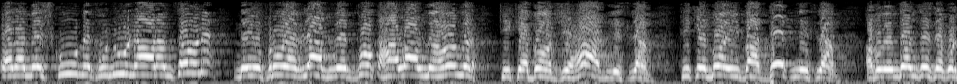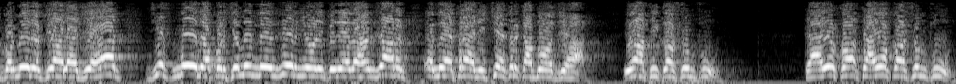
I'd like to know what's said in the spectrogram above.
edhe me shku me punu në arën tone, me ju pru evladve bukë hallall me hongër, ti ke bo xhihad në islam, ti ke bo ibadet në islam. Apo mendon ti se kur përmenet fjala xhihad, gjithmonë ka për qëllim me nxjerrë njëri prej neve hanxharën, e me e pre ni tjetër ka bo xhihad. Jo, aty ka shumë punë. Te ajo ka, te ajo ka shumë punë.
